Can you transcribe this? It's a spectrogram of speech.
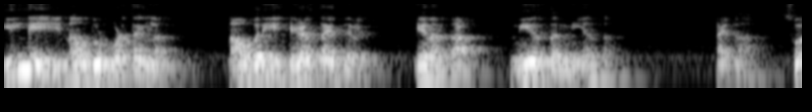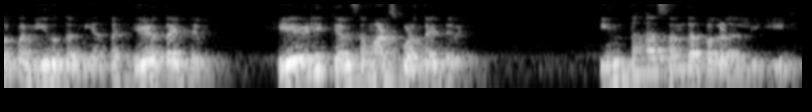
ಇಲ್ಲಿ ನಾವು ದುಡ್ಡು ಕೊಡ್ತಾ ಇಲ್ಲ. ನಾವು ಬರೀ ಹೇಳ್ತಾ ಇದ್ದೇವೆ. ಏನಂತ? ನೀರು ತನ್ನಿ ಅಂತ. ಆಯ್ತಾ? ಸ್ವಲ್ಪ ನೀರು ತನ್ನಿ ಅಂತ ಹೇಳ್ತಾ ಇದ್ದೇವೆ. ಹೇಳಿ ಕೆಲಸ ಮಾಡಿಸ್ಕೊಳ್ತಾ ಇದ್ದೇವೆ. ಇಂತಹ ಸಂದರ್ಭಗಳಲ್ಲಿ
